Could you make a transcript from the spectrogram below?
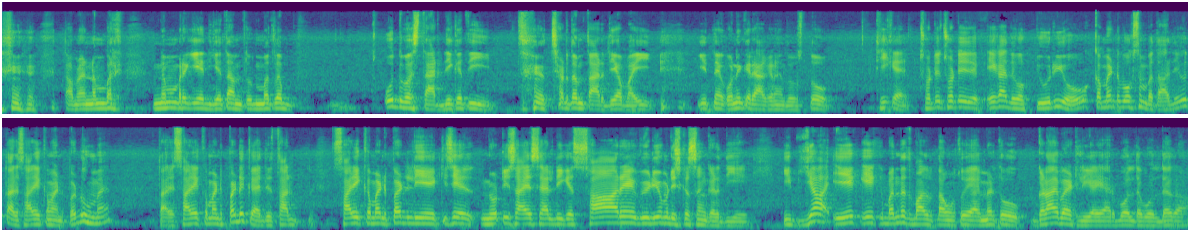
तो हमने नंबर नंबर किए दिया था हम तो मतलब उद्वस तार दी कती छड़दम तार दिया भाई। इतने को नहीं करा करें दोस्तों। ठीक है छोटे छोटे एक आध क्यूरी हो कमेंट बॉक्स में बता दियो, तारे सारे कमेंट पढ़ूँ मैं। तारे सारे कमेंट पढ़ कर सारी कमेंट पढ़ लिए, किसी नोटिस आए सैलरी के सारे वीडियो में डिस्कशन कर दिए। या एक एक बंदत बात बताऊँ तो यार, मेरे तो गड़ा बैठ लिया यार, बोलते बोलते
